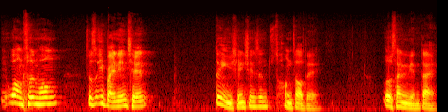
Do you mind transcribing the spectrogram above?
《望春风》就是一百年前邓雨贤先生创造的，二三零年代。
